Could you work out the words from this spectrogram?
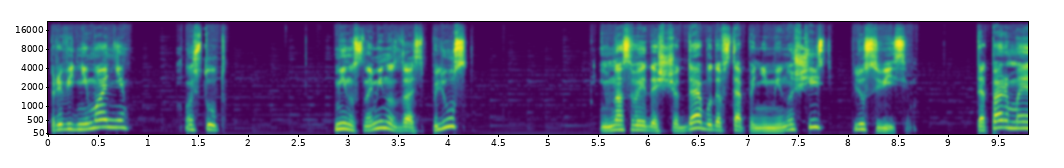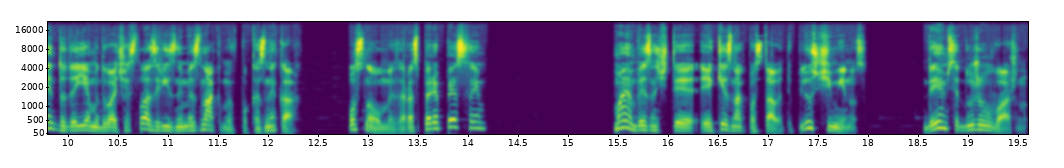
При відніманні, ось тут, мінус на мінус дасть плюс. І в нас вийде, що d буде в степені мінус 6 плюс 8. Тепер ми додаємо два числа з різними знаками в показниках. Основу ми зараз переписуємо. Маємо визначити, який знак поставити плюс чи мінус. Дивимося дуже уважно.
